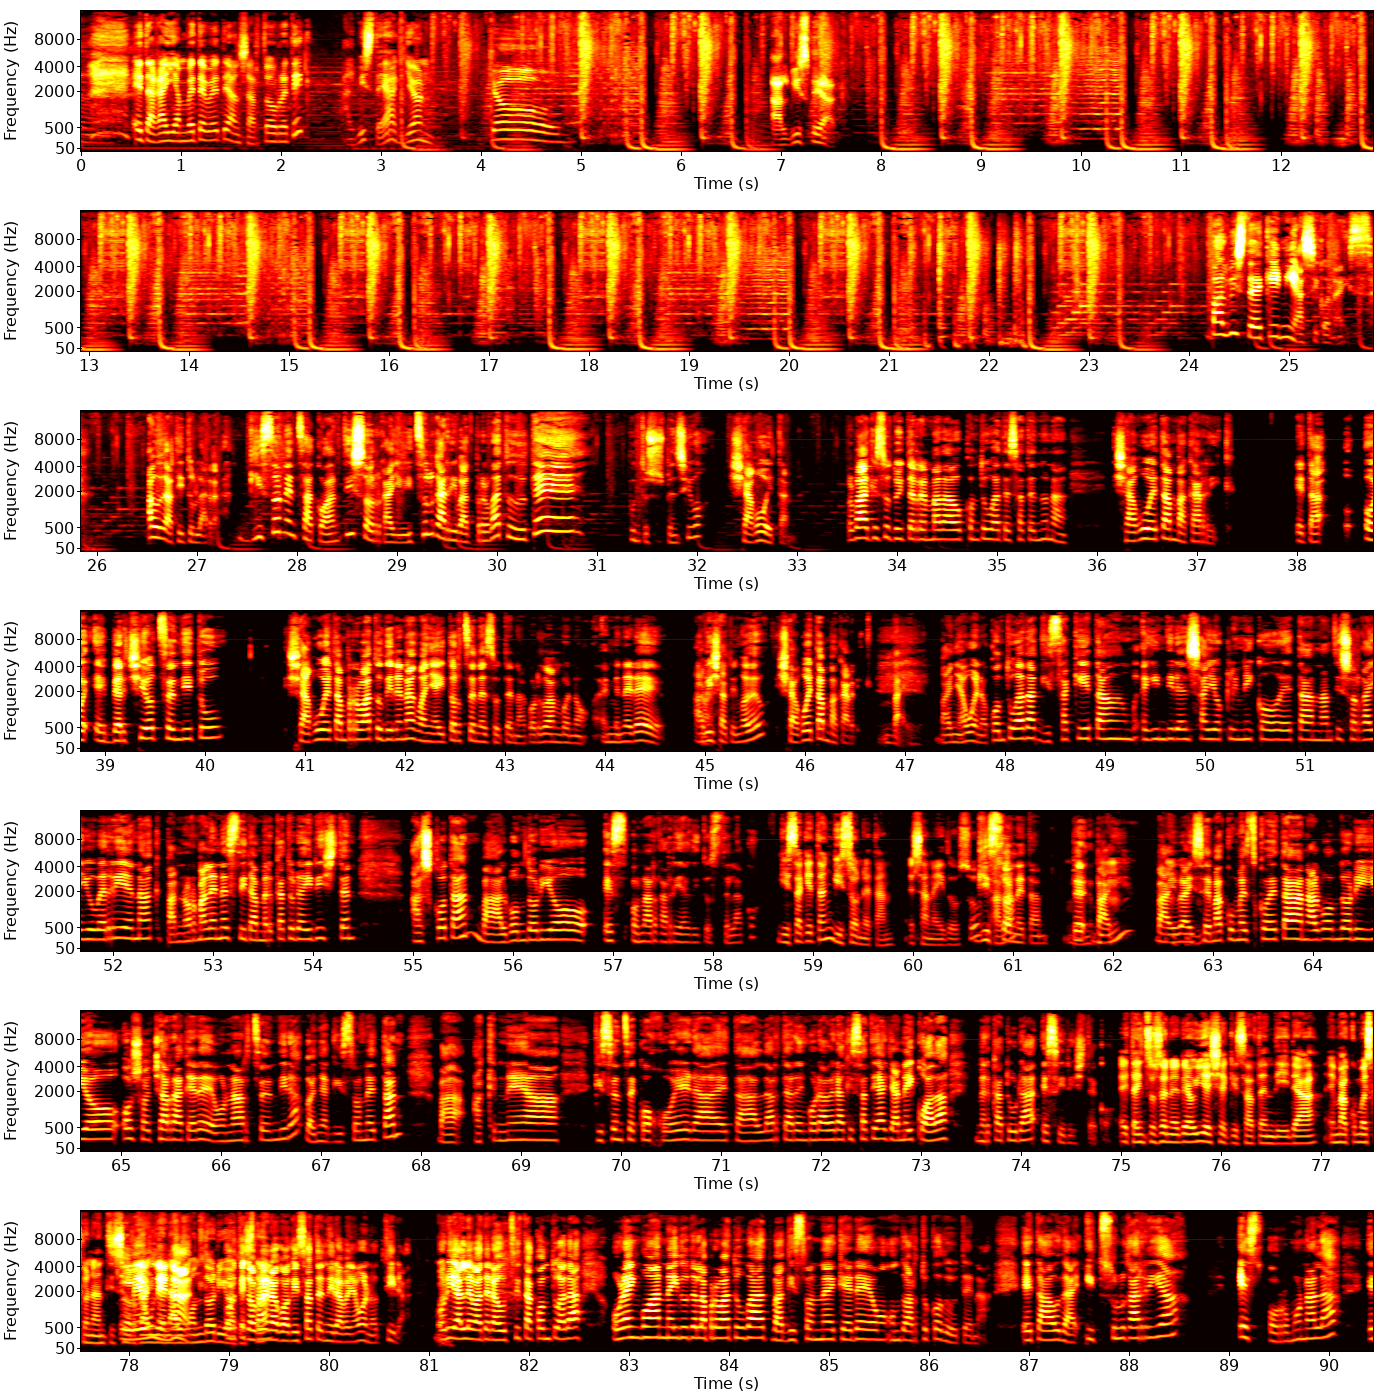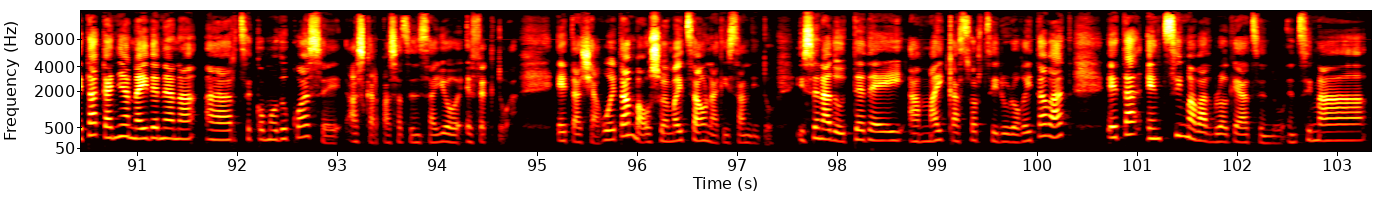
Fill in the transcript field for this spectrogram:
Eta gaian bete-betean sartu aurretik, albisteak, Jon. Jon. Albisteak. Balbisteekin ni hasiko naiz. Hau da titularra. Gizonentzako antizorgailu itzulgarri bat probatu dute... Puntu suspensibo, xaguetan. Hor badakizu Twitterren badao kontu bat esaten duna, xaguetan bakarrik. Eta o, e, bertxiotzen ditu xaguetan probatu direnak, baina aitortzen ez dutenak. Orduan, bueno, hemen ere abisatu ingo deu, xaguetan bakarrik. Bai. Baina, bueno, kontua da, gizakietan egin diren saio klinikoetan antizorgailu berrienak, ba, normalen ez dira merkatura iristen, askotan, ba, albondorio ez onargarriak dituztelako. Gizaketan gizonetan, esan nahi duzu. Gizonetan. Be- Mhm. Bai, bai, bai, Mhm. ze emakumezkoetan albondorio oso txarrak ere onartzen dira, baina gizonetan, ba, aknea, gizentzeko joera eta aldartearen gora berak izatea, janeikoa da merkatura ez iristeko. Eta hain zuzen ere hoiesek izaten dira, emakumezkoen antizorgailuen Leunenak, albondorioak, hortik ezta? aurrerakoak izaten dira, baina bueno, tira. Hori alde batera utzita kontua da, oraingoan nahi dutela probatu bat, ba gizonek ere ondo hartuko dutena. Eta hau da, itzulgarria, ez hormonala, eta gaina nahi denean hartzeko modukoa, ze askar pasatzen zaio efektua. Eta xaguetan, ba oso emaitza onak izan ditu. Izena du TDI amaika zortzirurogeita bat, eta entzima bat blokeatzen du. Entzima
